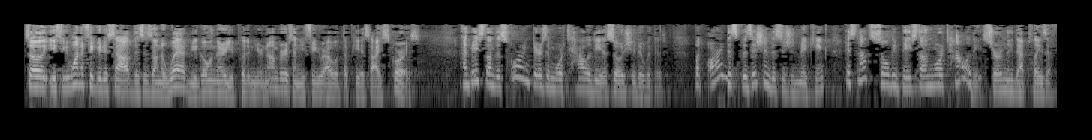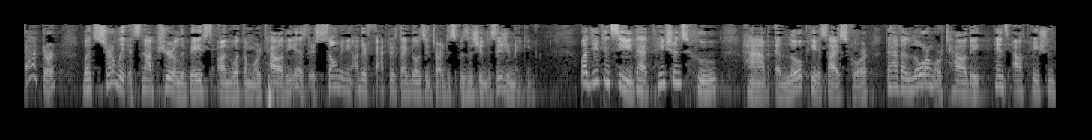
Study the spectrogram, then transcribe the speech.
So, if you want to figure this out, this is on the web. You go in there, you put in your numbers, and you figure out what the PSI score is. And based on the scoring, there's a mortality associated with it. But our disposition decision making is not solely based on mortality. Certainly that plays a factor, but certainly it's not purely based on what the mortality is. There's so many other factors that goes into our disposition decision making. But you can see that patients who have a low PSI score, they have a lower mortality, hence outpatient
